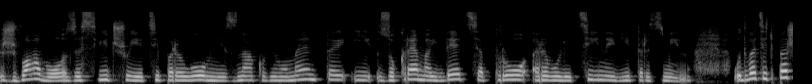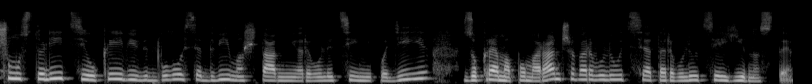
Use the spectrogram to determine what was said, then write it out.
жваво засвідчує ці переломні знакові моменти, і, зокрема, йдеться про революційний вітер змін. У 21 столітті у Києві відбулося дві масштабні революційні події, зокрема помаранчева революція та революція гідності.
